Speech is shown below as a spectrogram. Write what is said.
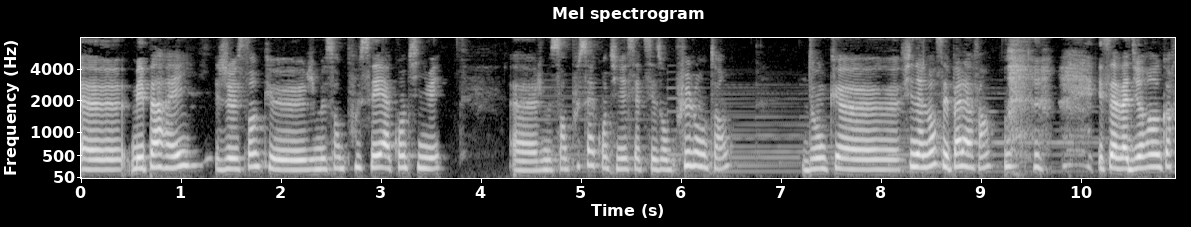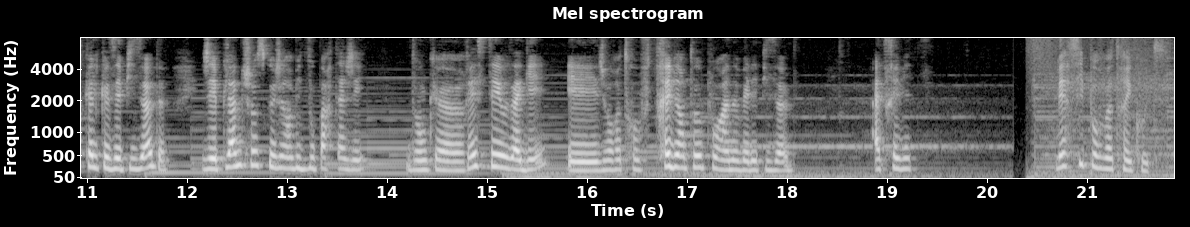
Euh, mais pareil, je sens que je me sens poussée à continuer. je me sens poussée à continuer cette saison plus longtemps. Donc finalement, c'est pas la fin. et ça va durer encore quelques épisodes. J'ai plein de choses que j'ai envie de vous partager. Donc restez aux aguets et je vous retrouve très bientôt pour un nouvel épisode. À très vite. Merci pour votre écoute.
